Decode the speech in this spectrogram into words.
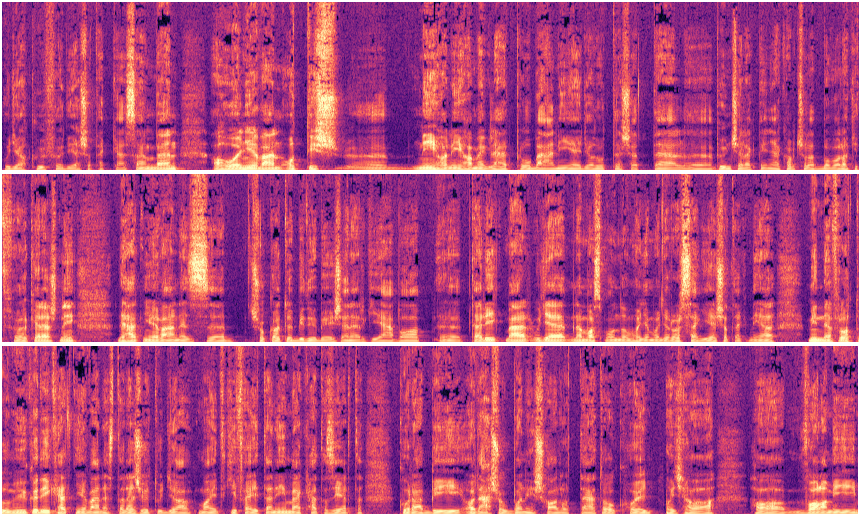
ugye a külföldi esetekkel szemben, ahol nyilván ott is néha-néha meg lehet próbálni egy adott esettel bűncselekménnyel kapcsolatban valakit fölkeresni, de hát nyilván ez sokkal több időbe és energiába telik, már ugye nem azt mondom, hogy a magyarországi eseteknél minden flottul működik, hát nyilván ezt a Rezső tudja majd kifejteni, meg hát azért korábbi adásokban is hallottátok, hogy hogyha ha valami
